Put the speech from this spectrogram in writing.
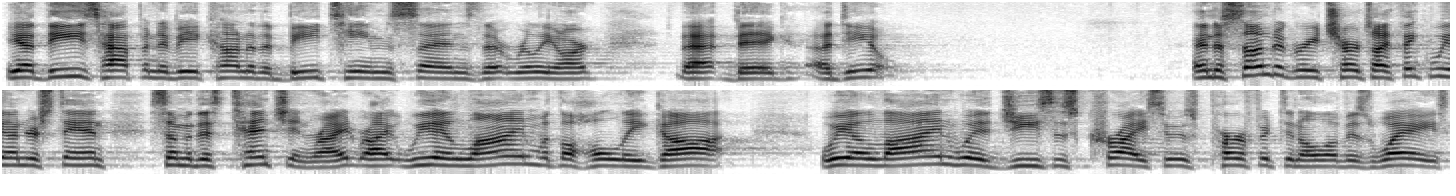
Yet these happen to be kind of the B team sins that really aren't that big a deal. And to some degree, church, I think we understand some of this tension, right? Right? We align with the holy God. We align with Jesus Christ, who is perfect in all of his ways,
